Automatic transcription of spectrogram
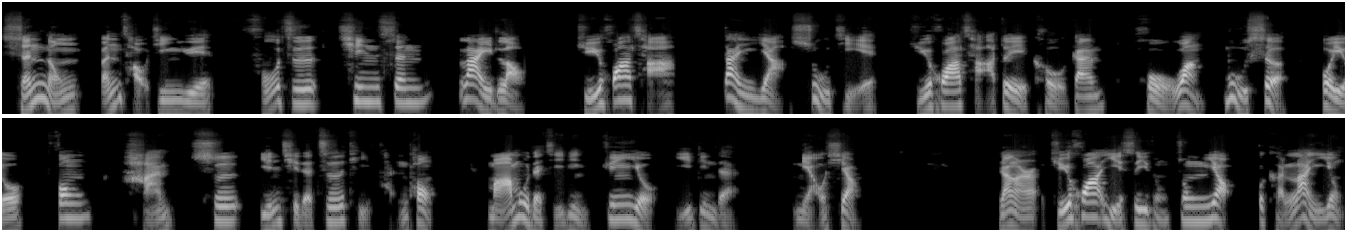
神农本草经》曰：“服之轻身耐老，菊花茶。”淡雅素洁，菊花茶对口干、火旺、目涩或由风寒湿引起的肢体疼痛、麻木的疾病均有一定的疗效。然而，菊花也是一种中药，不可滥用。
